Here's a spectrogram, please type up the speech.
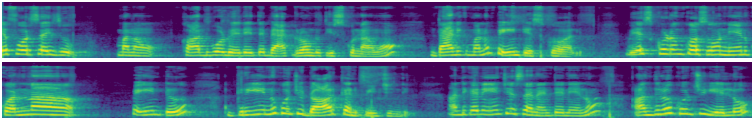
ఏ ఫోర్ సైజు మనం కార్డ్బోర్డ్ ఏదైతే బ్యాక్గ్రౌండ్ తీసుకున్నామో దానికి మనం పెయింట్ వేసుకోవాలి. వేసుకోవడం కోసం నేను కొన్న పెయింట్ గ్రీన్ కొంచెం డార్క్ అనిపించింది. అందుకని ఏం చేశానంటే నేను అందులో కొంచెం ఎల్లో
